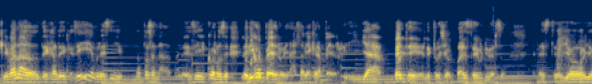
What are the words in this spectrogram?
que, van a dejar de que sí, hombre, sí, no pasa nada, sí, conoce. Le dijo Pedro, ya sabía que era Pedro, y ya, vente Electroshock para este universo. Este, yo, yo,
